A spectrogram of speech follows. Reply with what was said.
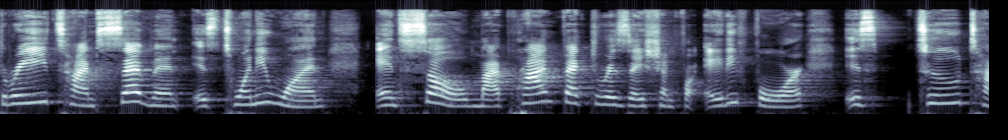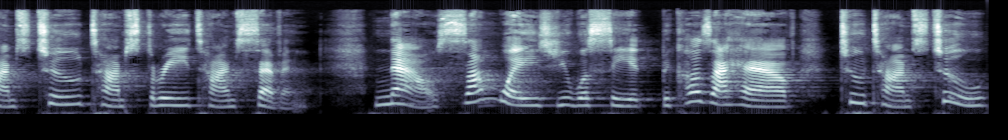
3 times 7 is 21. And so my prime factorization for 84 is 2 times 2 times 3 times 7. Now, some ways you will see it because I have 2 times 2,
